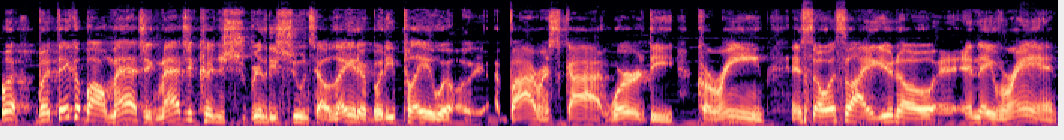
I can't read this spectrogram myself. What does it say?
but but think about Magic. Magic couldn't sh- really shoot until later, but he played with uh, Byron Scott, Worthy, Kareem, and so it's like you know, and they ran.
